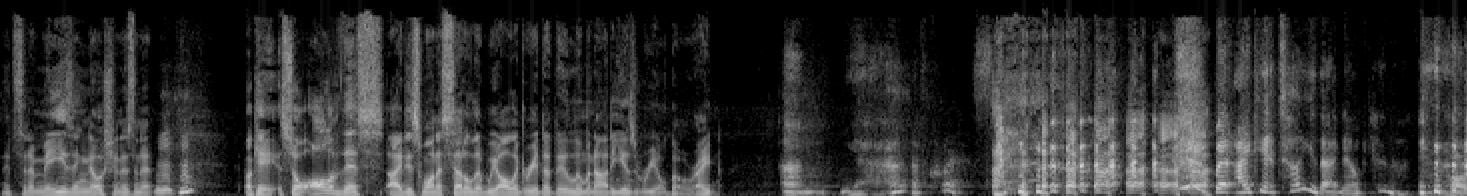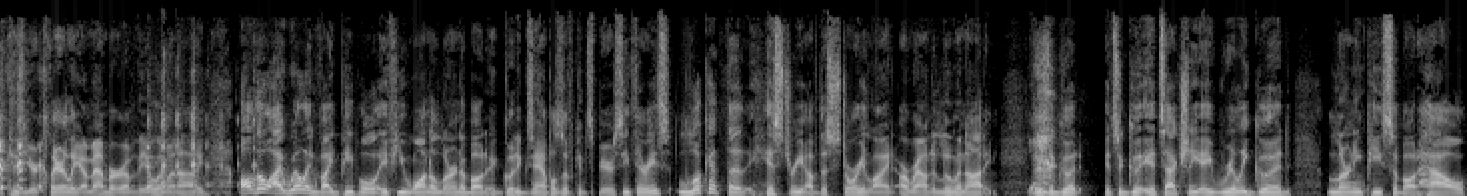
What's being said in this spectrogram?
it's an amazing notion isn't it? Mm-hmm. okay so all of this i just want to settle that we all agree that the illuminati is real though right? Um, yeah of course but I can't tell you that now, can I? well, because you're clearly a member of the Illuminati. Although I will invite people, if you want to learn about good examples of conspiracy theories, look at the history of the storyline around Illuminati. Yeah. There's a good. It's a good. It's actually a really good learning piece about how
